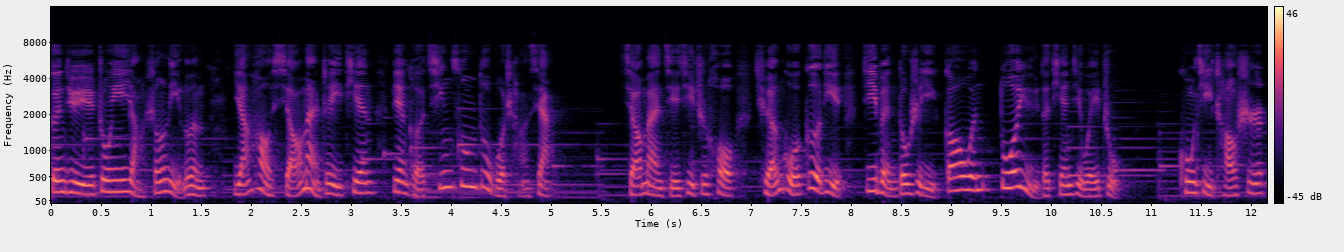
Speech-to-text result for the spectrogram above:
根据中医养生理论，养好小满这一天，便可轻松度过长夏。小满节气之后，全国各地基本都是以高温多雨的天气为主，空气潮湿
